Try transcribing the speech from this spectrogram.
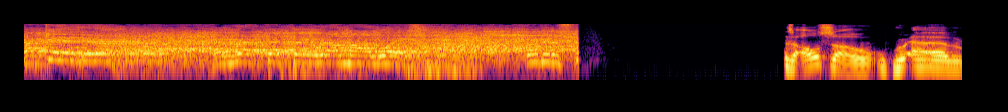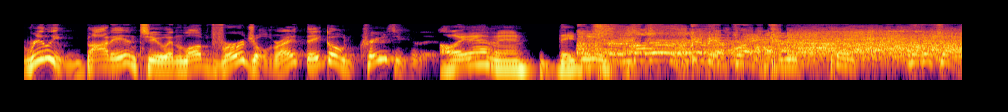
Now get in here and wrap that thing around my waist. Gonna be the Is also uh, really bought into and loved Virgil, right? They go crazy for this. oh yeah man they do Mother, give me a break! another time.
